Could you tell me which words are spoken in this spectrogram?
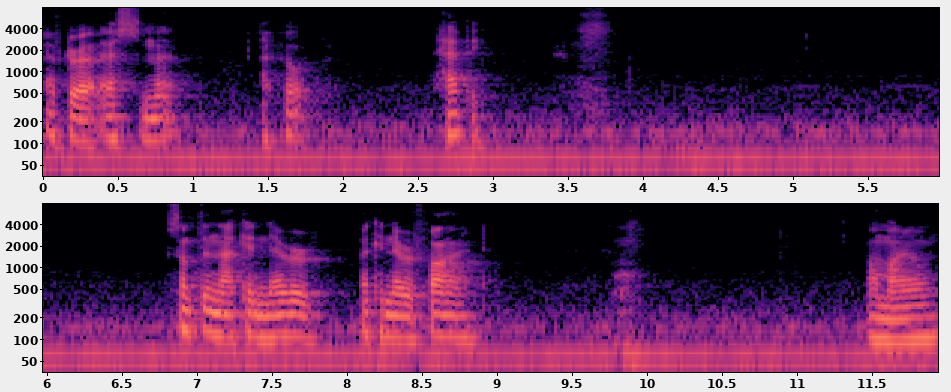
after I asked him that, I felt happy. Something I could never I could never find on my own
